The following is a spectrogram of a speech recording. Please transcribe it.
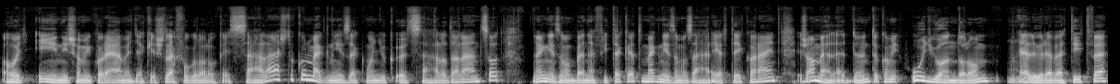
ahogy én is, amikor elmegyek és lefoglalok egy szállást, akkor megnézek mondjuk öt szállodaláncot, megnézem a benefiteket, megnézem az árértékarányt, és amellett döntök, ami úgy gondolom mhm. előrevetítve,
